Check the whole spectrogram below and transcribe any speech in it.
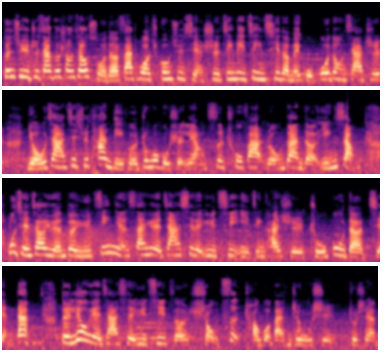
根据芝加哥商交所的 FatWatch 工具显示，经历近期的美股波动加之油价继续探底和中国股市两次触发熔断的影响，目前交易员对于今年三月加息的预期已经开始逐步的减淡，对六月加息的预期则首次超过百分之五十。主持人，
